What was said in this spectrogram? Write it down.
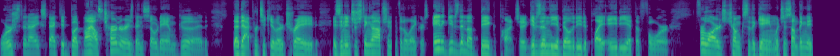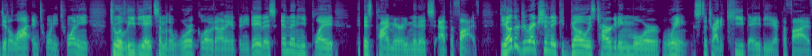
worse than I expected. But Miles Turner has been so damn good that that particular trade is an interesting option for the Lakers. And it gives them a big punch. It gives them the ability to play AD at the four for large chunks of the game, which is something they did a lot in 2020 to alleviate some of the workload on Anthony Davis. And then he'd play his primary minutes at the five. The other direction they could go is targeting more wings to try to keep AD at the five.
